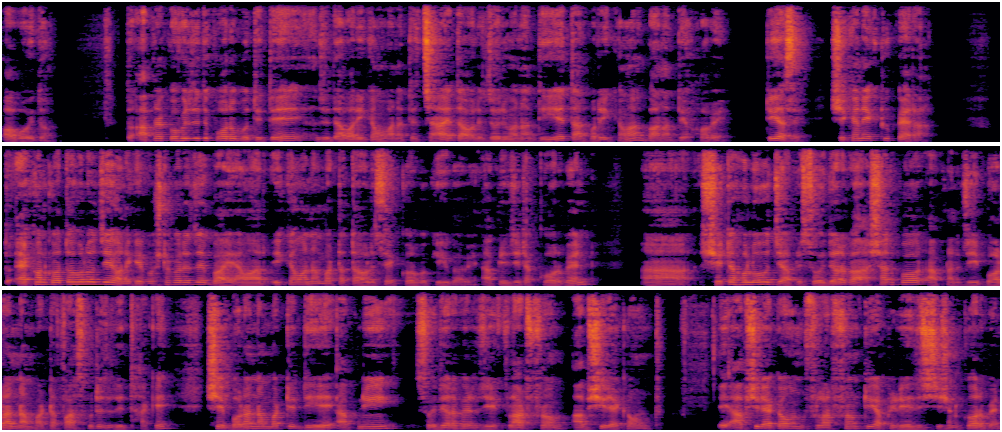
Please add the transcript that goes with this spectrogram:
অবৈধ। তো আপনার কফিল যদি পরবর্তীতে যদি আবার ইকামা বানাতে চায়, তাহলে জরিমানা দিয়ে তারপরে ইকামা বানাতে হবে। ঠিক আছে? সেখানে একটু প্যারা। তো এখন কথা হলো যে অনেকে প্রশ্ন করে যে, ভাই, আমার ই ইকামা নাম্বারটা তাহলে চেক করব কীভাবে? আপনি যেটা করবেন সেটা হলো যে আপনি সৌদি আরবে আসার পর আপনার যে বর্ডার নাম্বারটা ফাস্টফুডে যদি থাকে, সেই বর্ডার নাম্বারটি দিয়ে আপনি সৌদি আরবের যে প্ল্যাটফর্ম আবশির অ্যাকাউন্ট এই আবশির অ্যাকাউন্ট প্ল্যাটফর্মটি আপনি রেজিস্ট্রেশন করবেন।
